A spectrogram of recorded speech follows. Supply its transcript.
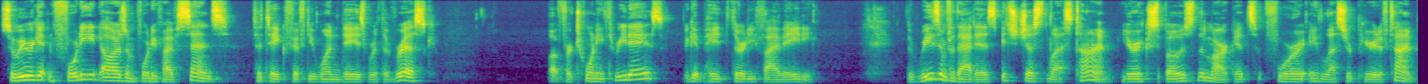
So we were getting $48.45 to take 51 days worth of risk. But for 23 days, we get paid 35.80. The reason for that is it's just less time. You're exposed to the markets for a lesser period of time.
